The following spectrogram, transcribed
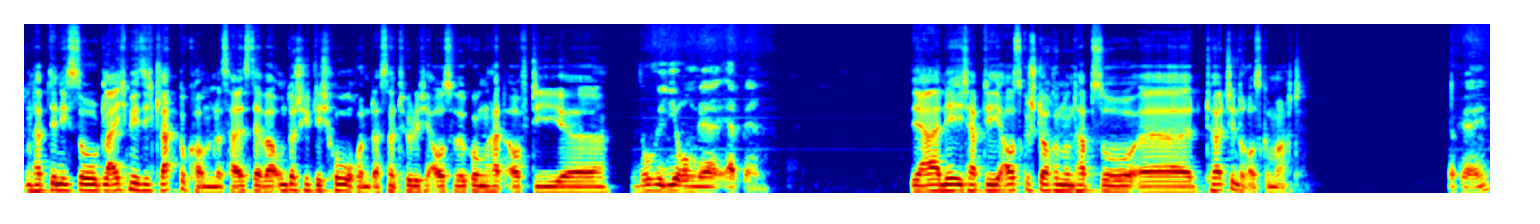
und habe den nicht so gleichmäßig glatt bekommen. Das heißt, der war unterschiedlich hoch und das natürlich Auswirkungen hat auf die. Äh, Novellierung der Erdbeeren. ja, nee, ich habe die ausgestochen und habe so äh, Törtchen draus gemacht. Okay.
